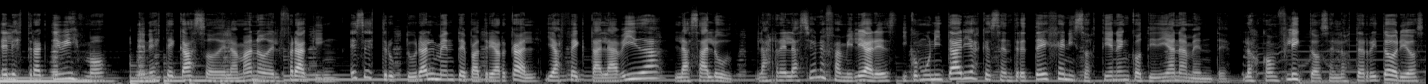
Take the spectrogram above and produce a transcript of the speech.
El extractivismo, en este caso de la mano del fracking, es estructuralmente patriarcal y afecta la vida, la salud, las relaciones familiares y comunitarias que se entretejen y sostienen cotidianamente. Los conflictos en los territorios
